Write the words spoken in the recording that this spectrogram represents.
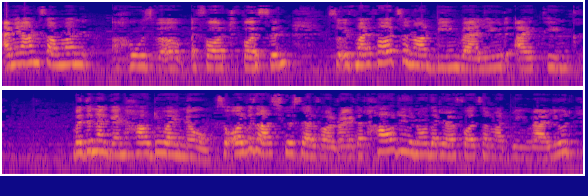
I mean I'm someone who's a effort person. So if my efforts are not being valued I think but then again how do I know? So always ask yourself all right that how do you know that your efforts are not being valued?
